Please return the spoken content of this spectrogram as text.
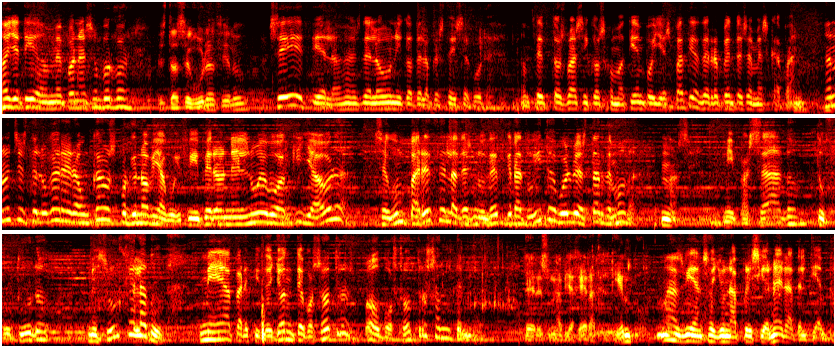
Oye, tío, ¿me pones un bourbon? ¿Estás segura, cielo? Sí, cielo, es de lo único de lo que estoy segura. Conceptos básicos como tiempo y espacio de repente se me escapan. Anoche este lugar era un caos porque no había wifi, pero en el nuevo aquí y ahora, según parece, la desnudez gratuita vuelve a estar de moda. No sé, mi pasado, tu futuro. Me surge la duda. ¿Me ha parecido yo ante vosotros o vosotros ante mí? Eres una viajera del tiempo. Más bien soy una prisionera del tiempo.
